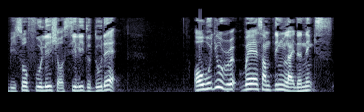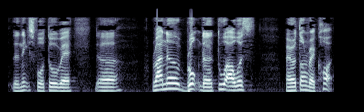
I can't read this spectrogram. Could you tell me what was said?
be so foolish or silly to do that. Or would you wear something like the next, the next photo where the, runner broke the two hours marathon record.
